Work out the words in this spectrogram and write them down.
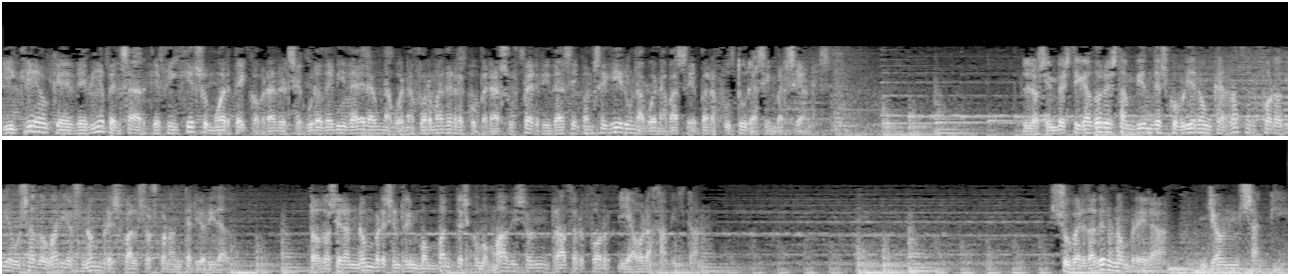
Y creo que debía pensar que fingir su muerte y cobrar el seguro de vida era una buena forma de recuperar sus pérdidas y conseguir una buena base para futuras inversiones. Los investigadores también descubrieron que Rutherford había usado varios nombres falsos con anterioridad. Todos eran nombres rimbombantes como Madison, Rutherford y ahora Hamilton. Su verdadero nombre era John Sankey.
